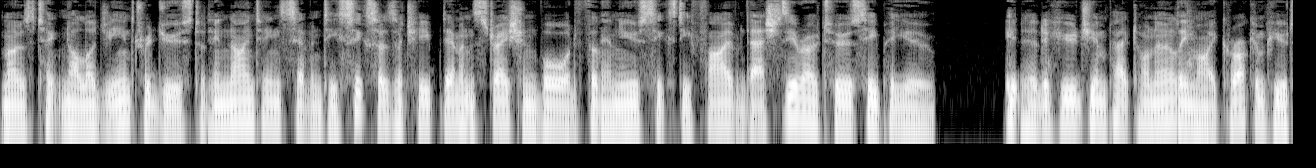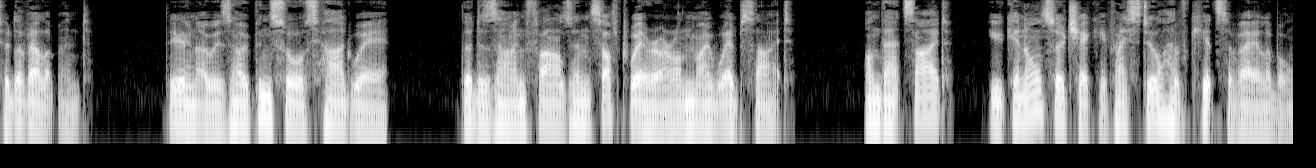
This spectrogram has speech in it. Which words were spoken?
MOS Technology introduced it in 1976 as a cheap demonstration board for their new 65-02 CPU. It had a huge impact on early microcomputer development. The Uno is open source hardware. The design files and software are on my website. On that site, you can also check if I still have kits available.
